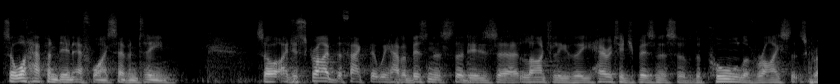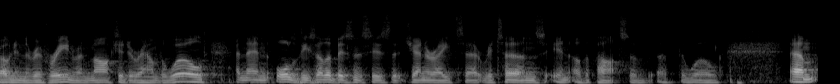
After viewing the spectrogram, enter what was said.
So, what happened in FY 2017? I mm. described the fact that we have a business that is uh, largely the heritage business of the pool of rice that's grown in the Riverina and marketed around the world, and then all of these other businesses that generate uh, returns in other parts of the world. Um,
